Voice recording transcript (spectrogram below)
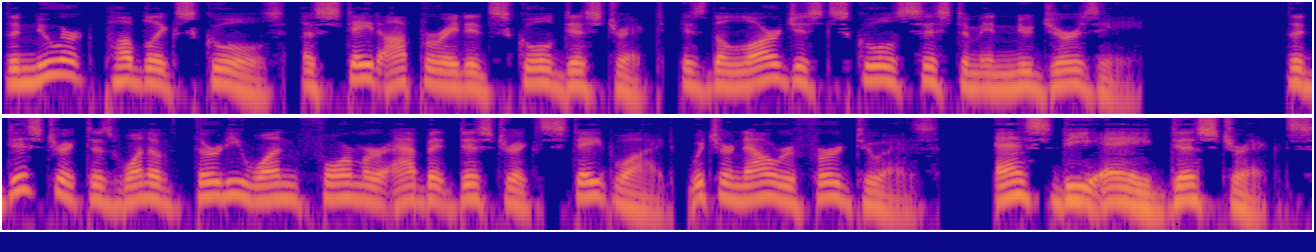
The Newark Public Schools, a state-operated school district, is the largest school system in New Jersey. The district is one of 31 former Abbott districts statewide, which are now referred to as SDA districts,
